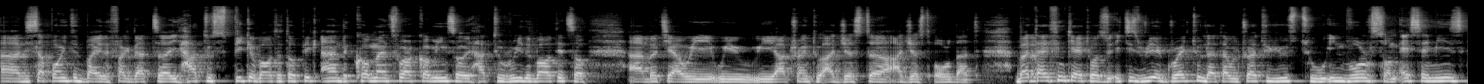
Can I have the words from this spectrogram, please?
uh, disappointed by the fact that uh, he had to speak about a topic and the comments were coming, so he had to read about it. So, uh, but yeah, we, we, we are trying to adjust uh, adjust all that. But I think yeah, it was it is really a great tool that I will try to use to involve some SMEs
